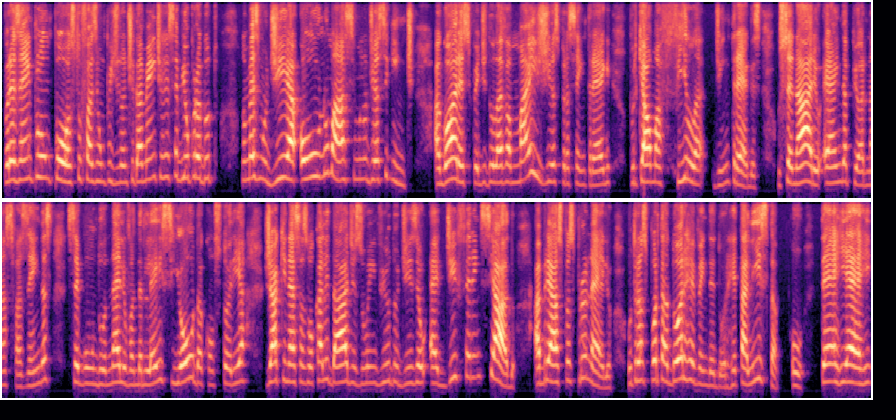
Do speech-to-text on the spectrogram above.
Por exemplo, um posto fazia um pedido antigamente e recebia o produto no mesmo dia ou no máximo no dia seguinte. Agora, esse pedido leva mais dias para ser entregue porque há uma fila de entregas. O cenário é ainda pior nas fazendas, segundo Nélio Vanderlei, CEO da consultoria, já que nessas localidades o envio do diesel é diferenciado. Abre aspas para o Nélio. O transportador revendedor retalhista, o TRR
